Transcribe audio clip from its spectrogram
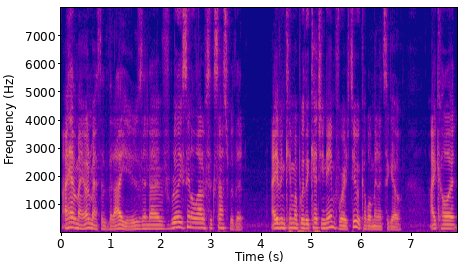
I have my own method that I use, and I've really seen a lot of success with it. I even came up with a catchy name for it too a couple minutes ago. I call it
